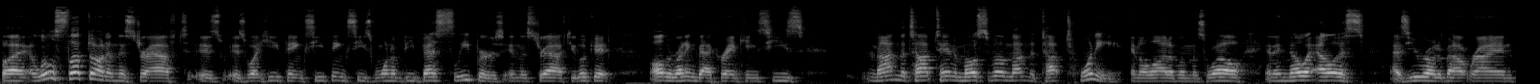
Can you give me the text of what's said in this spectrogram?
But a little slept on in this draft is, is what he thinks. He thinks he's one of the best sleepers in this draft. You look at all the running back rankings, he's not in the top 10 in most of them, not in the top 20 in a lot of them as well. And then Noah Ellis, as you wrote about, Ryan,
